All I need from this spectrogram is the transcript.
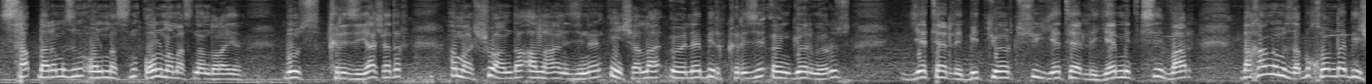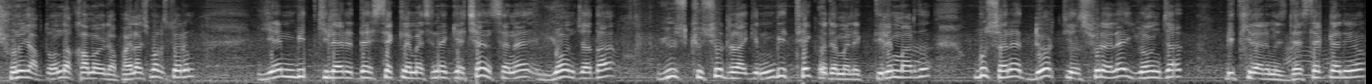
saplarımızın olmasın, olmamasından dolayı bu krizi yaşadık. Ama şu anda Allah'ın izniyle inşallah öyle bir krizi öngörmüyoruz yeterli bitki örtüsü, yeterli yem bitkisi var. Bakanlığımız da bu konuda bir şunu yaptı. Onu da kamuoyuyla paylaşmak istiyorum. Yem bitkileri desteklemesine geçen sene Yonca'da 100 küsür lira gibi bir tek ödemelik dilim vardı. Bu sene 4 yıl süreyle Yonca bitkilerimiz destekleniyor.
